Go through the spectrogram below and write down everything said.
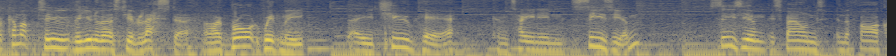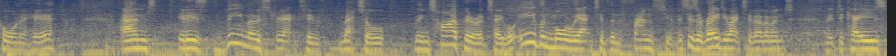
I've come up to the University of Leicester and I've brought with me a tube here containing cesium. Cesium is found in the far corner here and it is the most reactive metal the entire periodic table, even more reactive than francium. This is a radioactive element and it decays,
